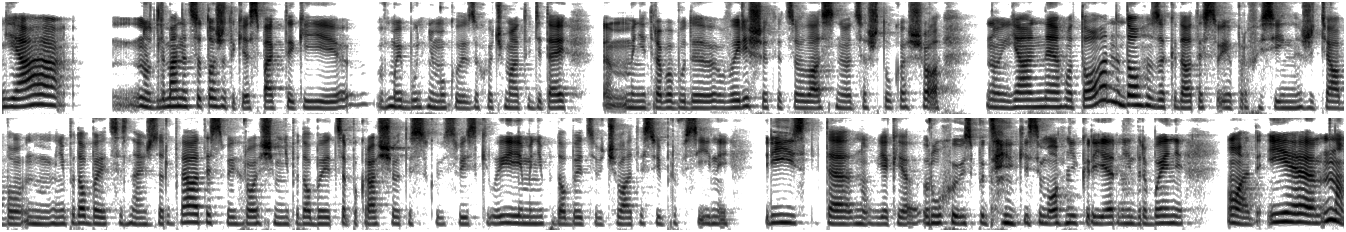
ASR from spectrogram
я. Ну, Для мене це теж такі аспекти, які в майбутньому, коли захочу мати дітей, ем, мені треба буде вирішити це, власне, ця штука, що ну, я не готова надовго закидати своє професійне життя, бо ну, мені подобається, знаєш, заробляти свої гроші, мені подобається покращувати свої скіли, мені подобається відчувати свій професійний ріст, те, ну, як я рухаюсь по цій якійсь умовній кар'єрній драбині. От. І ну,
